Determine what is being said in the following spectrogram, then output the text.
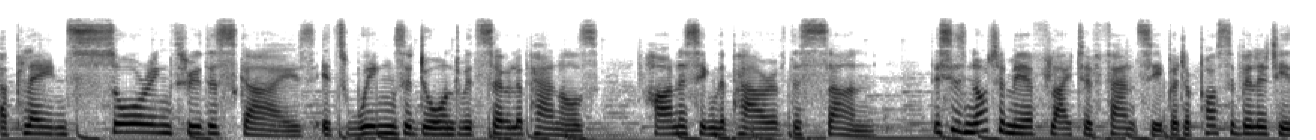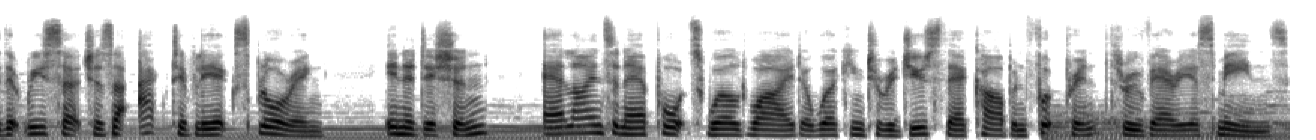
a plane soaring through the skies, its wings adorned with solar panels, harnessing the power of the sun, this is not a mere flight of fancy, but a possibility that researchers are actively exploring. In addition, airlines and airports worldwide are working to reduce their carbon footprint through various means,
